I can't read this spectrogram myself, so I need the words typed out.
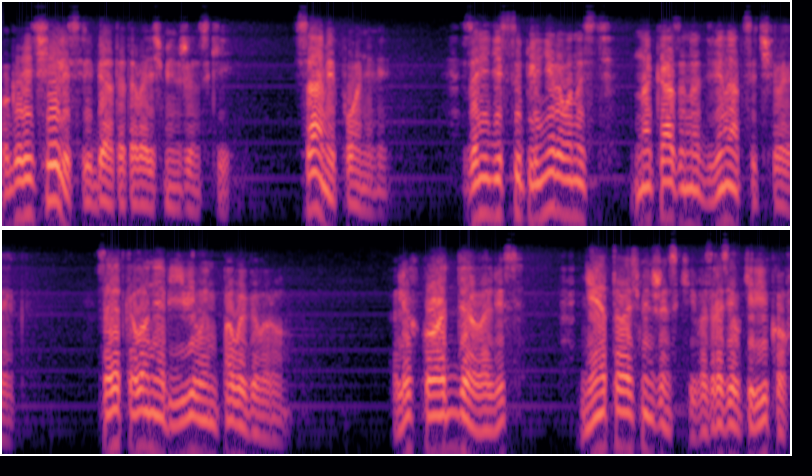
Погорячились ребята, товарищ Минжинский. Сами поняли. За недисциплинированность наказано 12 человек. Совет колонии объявил им по выговору. Легко отделались. Нет, товарищ Минжинский, возразил Кирьяков.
